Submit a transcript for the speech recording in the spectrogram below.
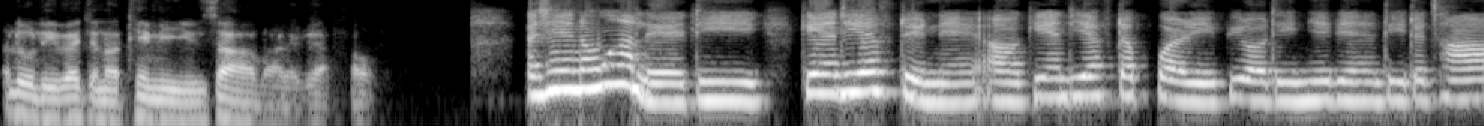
အဲ့လိုလေးပဲကျွန်တော်ထင်မြင်ယူဆရပါတယ်ဗျဟုတ်အရင်တုန်းကလည်းဒီ KNDF တွေနဲ့အာ KNDF တပ်ဖွဲ့တွေပြီးတော့ဒီမြေပြင်ဒီတခြား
